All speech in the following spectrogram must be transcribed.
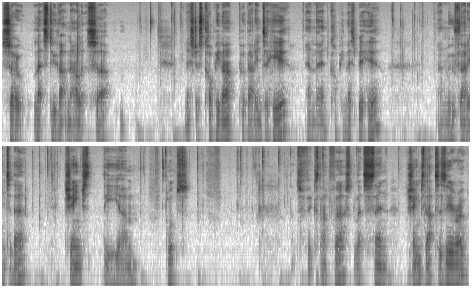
So let's do that now. Let's uh, let's just copy that, put that into here, and then copy this bit here and move that into there change the um, whoops let's fix that first. Let's then change that to zero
